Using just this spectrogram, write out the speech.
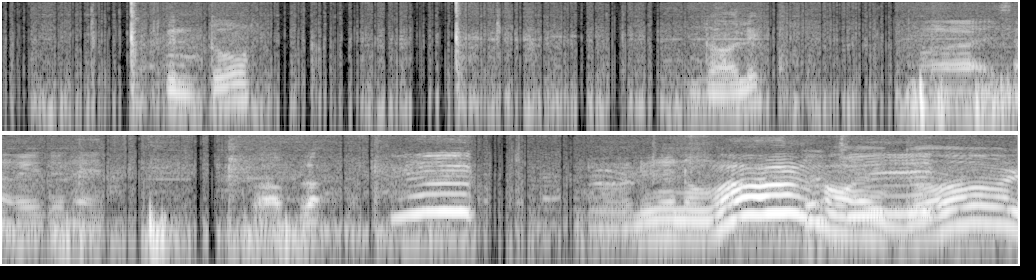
Pinto. Dali. Mga isang kayo na eh. Wabla. Dali na naman mga idol.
